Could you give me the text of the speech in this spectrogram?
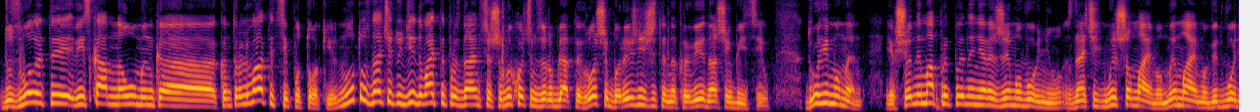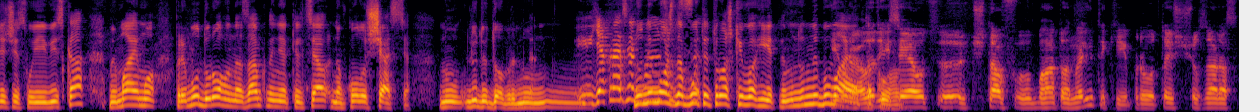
дозволити військам Науменка контролювати ці потоки, ну то значить тоді давайте признаємося, що ми хочемо заробляти гроші, барижничати на крові наших бійців. Другий момент: якщо нема припинення режиму вогню, значить ми що маємо? Ми маємо, відводячи свої війська, ми маємо пряму дорогу на замкнення кільця навколо щастя. Ну, люди добрі, ну, Якраз ну не можна це- бути трошки вагітним. Ну не буває але такого. дивіться, я от е, читав багато аналітики про те, що зараз,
